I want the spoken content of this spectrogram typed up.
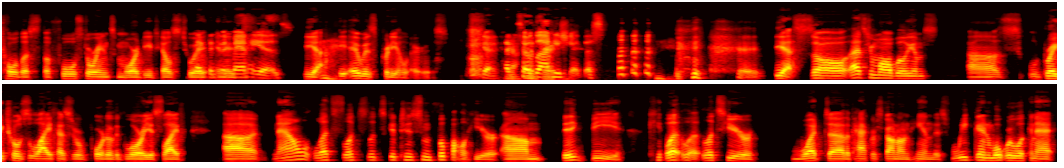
told us the full story and some more details to Like it. Like the good man he is. Yeah, it, it was pretty hilarious. Good. I'm Yeah, so glad great. he shared this. yes, so that's Jamaal Williams. Uh, Rachel's life as a reporter, the glorious life. Uh, now let's let's let's get to some football here. Um, Big B, let, let let's hear what uh, the Packers got on hand this weekend. What we're looking at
